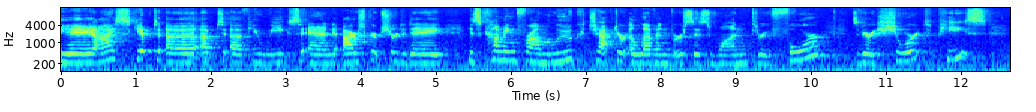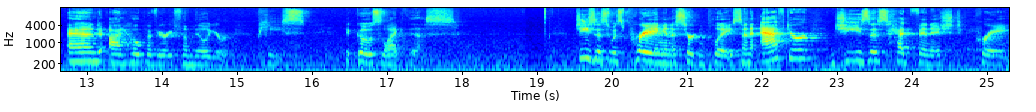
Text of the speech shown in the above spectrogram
I skipped uh, up to a few weeks, and our scripture today is coming from Luke chapter 11, verses 1 through 4. It's a very short piece, and I hope a very familiar piece. It goes like this Jesus was praying in a certain place, and after Jesus had finished praying,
